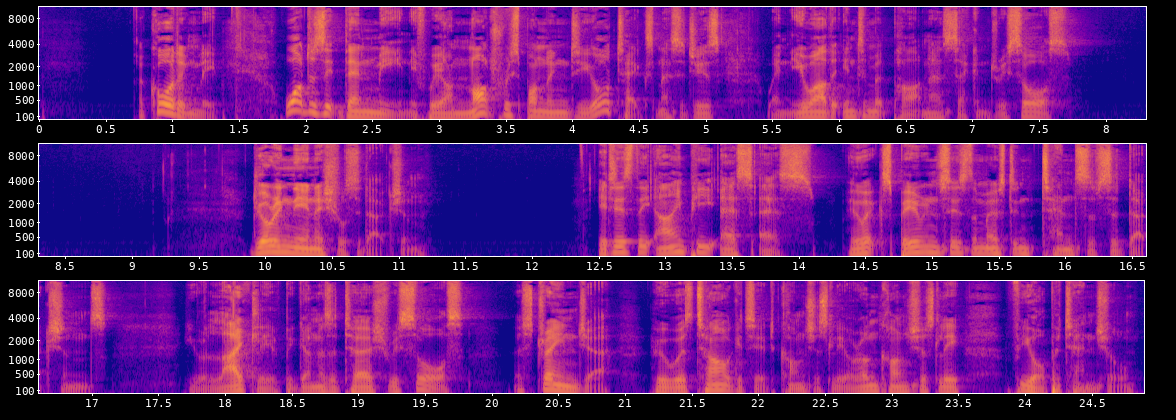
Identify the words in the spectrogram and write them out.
Accordingly, what does it then mean if we are not responding to your text messages when you are the intimate partner secondary source? During the initial seduction, it is the IPSS who experiences the most intense of seductions. You will likely have begun as a tertiary source, a stranger who was targeted, consciously or unconsciously, for your potential.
